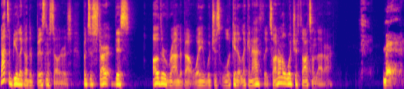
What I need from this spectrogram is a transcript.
not to be like other business owners, but to start this other roundabout way, which is look at it like an athlete. So I don't know what your thoughts on that are. Man,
